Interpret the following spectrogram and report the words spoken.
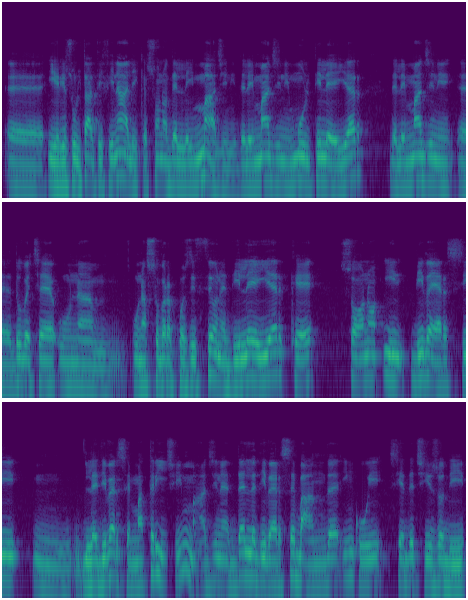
eh, i risultati finali che sono delle immagini, delle immagini multilayer, delle immagini eh, dove c'è una, una sovrapposizione di layer che sono diversi, mh, le diverse matrici immagine delle diverse bande in cui si è deciso di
